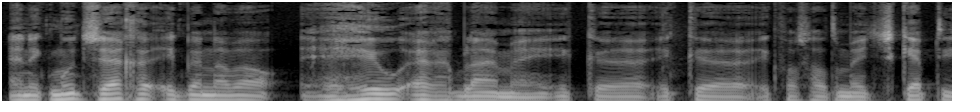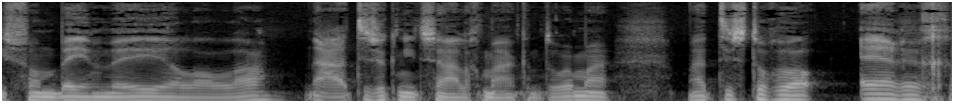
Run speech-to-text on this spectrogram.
En ik moet zeggen, ik ben daar wel heel erg blij mee. Ik, eh, ik, ik was altijd een beetje sceptisch van BMW. Lalala. Nou, het is ook niet zaligmakend hoor. Maar, maar het is toch wel erg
